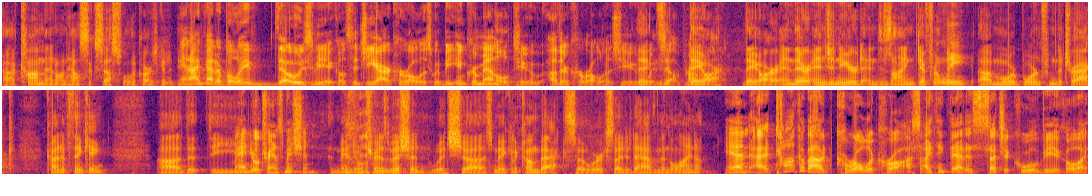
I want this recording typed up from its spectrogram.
uh, comment on how successful the car is going to be. And I've got to believe those vehicles, the GR Corollas, would be incremental to other Corollas you they, would sell. Probably. They are. They are. And they're engineered and designed differently, uh, more born from the track kind of thinking. Uh, the, the manual transmission. The manual transmission, which uh, is making a comeback. So we're excited to have them in the lineup. And uh, talk about Corolla Cross. I think that is such a cool vehicle. I,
